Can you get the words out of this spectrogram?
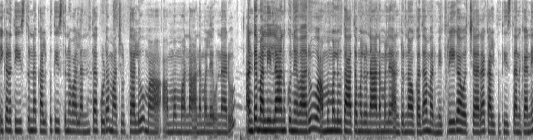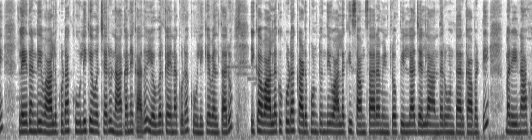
ఇక్కడ తీస్తున్న కలుపు తీస్తున్న వాళ్ళంతా కూడా మా చుట్టాలు మా అమ్మమ్మ నానమ్మలే ఉన్నారు. అంటే మళ్ళీ ఇలా అనుకునేవారు అమ్మమ్మలు తాతమ్మలు నానమ్మలే అంటున్నావు కదా మరి మీకు ఫ్రీగా వచ్చారా? కలుపు తీస్తాను కానీ. లేదండి వాళ్ళు కూడా కూలీకే వచ్చారు. నాకనే కాదు ఎవరికైనా కూడా కూలీకే వెళ్తారు. ఇక వాళ్ళకు కూడా కడుపు ఉంటుంది. వాళ్ళకి సంసారం ఇంట్లో పిల్ల జల్ల అందరూ ఉంటారు కాబట్టి మరి నాకు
